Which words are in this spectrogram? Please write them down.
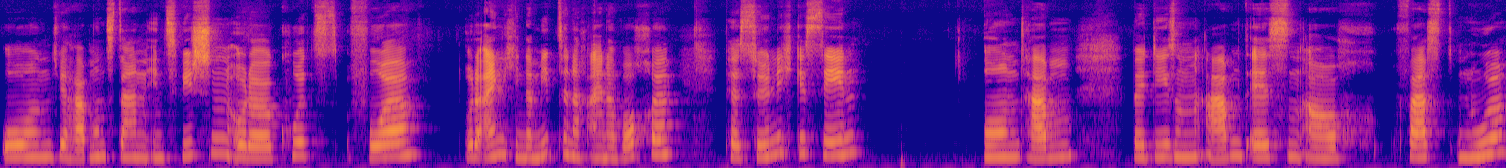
Und wir haben uns dann inzwischen oder kurz vor oder eigentlich in der Mitte nach einer Woche persönlich gesehen und haben bei diesem Abendessen auch fast nur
